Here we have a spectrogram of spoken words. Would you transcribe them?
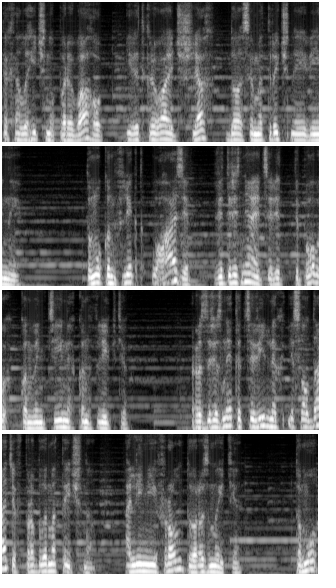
технологічну перевагу і відкривають шлях до асиметричної війни. Тому конфлікт у Газі відрізняється від типових конвенційних конфліктів. Розрізнити цивільних і солдатів проблематично, а лінії фронту розмиті. Тому,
